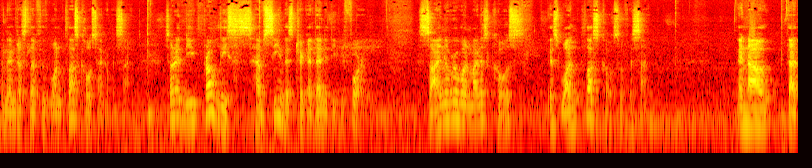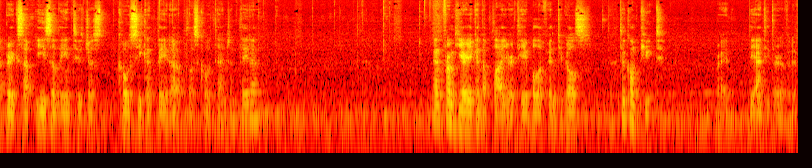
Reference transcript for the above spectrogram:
And I'm just left with 1 plus cosine over sine. So you probably have seen this trig identity before. Sine over 1 minus cos is 1 plus cos over sine. And now that breaks up easily into just cosecant theta plus cotangent theta. And from here you can apply your table of integrals to compute right, the antiderivative.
